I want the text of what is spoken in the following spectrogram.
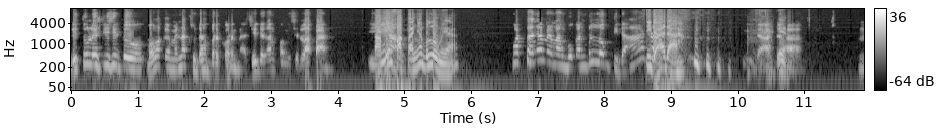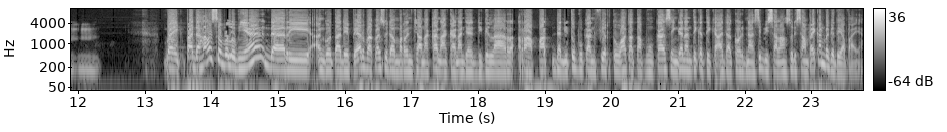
ditulis di situ bahwa Kemenak sudah berkoordinasi dengan Komisi 8. Tapi iya. faktanya belum ya? Faktanya memang bukan belum, tidak ada. Tidak ada. tidak ada. Ya. Mm -mm. Baik, padahal sebelumnya dari anggota DPR bahkan sudah merencanakan akan ada digelar rapat dan itu bukan virtual tatap muka sehingga nanti ketika ada koordinasi bisa langsung disampaikan begitu ya Pak ya?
